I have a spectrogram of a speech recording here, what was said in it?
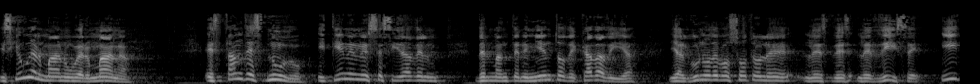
Y si un hermano o hermana están desnudo y tiene necesidad del, mantenimiento de cada día, y alguno de vosotros les, les dice, id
